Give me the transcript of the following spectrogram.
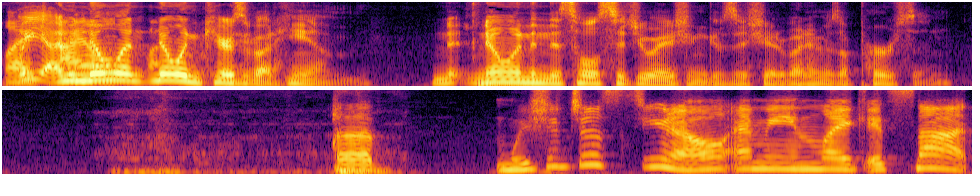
But like, yeah, I mean no one no one cares about him. No, no one in this whole situation gives a shit about him as a person. Uh, we should just, you know, I mean, like, it's not.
